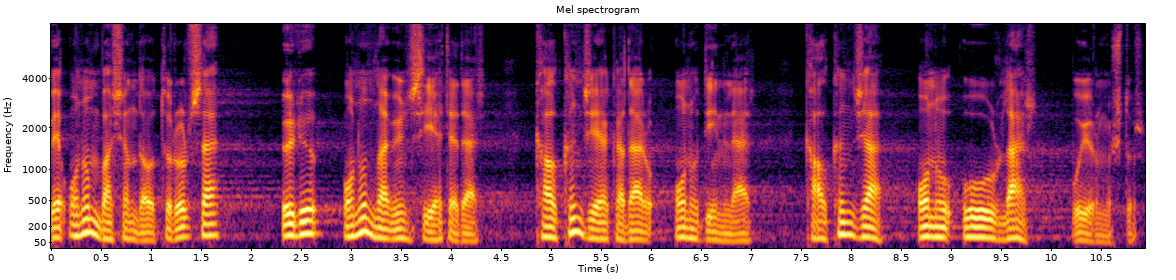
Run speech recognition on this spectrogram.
ve onun başında oturursa ölü onunla ünsiyet eder. Kalkıncaya kadar onu dinler. Kalkınca onu uğurlar buyurmuştur.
